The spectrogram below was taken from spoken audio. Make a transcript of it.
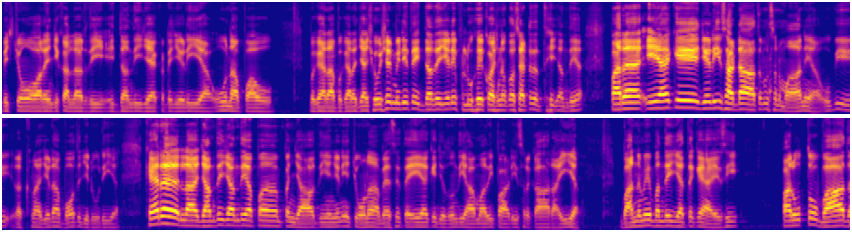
ਵਿੱਚੋਂ ਔਰੇਂਜ ਕਲਰ ਦੀ ਇਦਾਂ ਦੀ ਜੈਕਟ ਜਿਹੜੀ ਆ ਉਹ ਨਾ ਪਾਓ। ਵਗੈਰਾ ਵਗੈਰਾ ਜਾਂ ਸੋਸ਼ਲ ਮੀਡੀਆ ਤੇ ਇਦਾਂ ਦੇ ਜਿਹੜੇ ਫਲੂਹੇ ਕੁਛ ਨਾ ਕੁਛ ਸੈੱਟ ਦਿੱਤੇ ਜਾਂਦੇ ਆ। ਪਰ ਇਹ ਹੈ ਕਿ ਜਿਹੜੀ ਸਾਡਾ ਆਤਮ ਸਨਮਾਨ ਆ, ਉਹ ਵੀ ਰੱਖਣਾ ਜਿਹੜਾ ਬਹੁਤ ਜ਼ਰੂਰੀ ਆ। ਖੈਰ, ਲਾ- ਜਾਂਦੇ ਜਾਂਦੇ ਆਪਾਂ ਪੰਜਾਬ ਦੀਆਂ ਜਿਹੜੀਆਂ ਚੋਣਾਂ, ਵੈਸੇ ਤਾਂ ਇਹ ਆ ਕਿ ਜਦੋਂ ਦੀ ਆਮ ਆਦਮੀ ਪਾਰਟੀ ਸਰਕਾਰ ਆਈ ਆ 92 ਬੰਦੇ ਜਿੱਤ ਕੇ ਆਏ ਸੀ। ਪਰ ਉਸ ਤੋਂ ਬਾਅਦ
